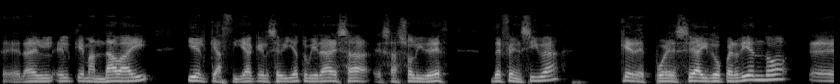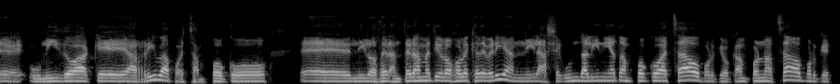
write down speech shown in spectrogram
era el, que mandaba ahí y el que hacía que el Sevilla tuviera esa, esa solidez defensiva que después se ha ido perdiendo, eh, unido a que arriba, pues tampoco ni los delanteros han metido los goles que deberían, ni la segunda línea tampoco ha estado, porque Ocampos no ha estado, porque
